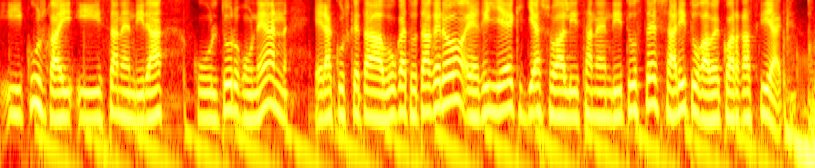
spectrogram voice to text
ikusgai izanen dira kulturgunean. Erakusketa bukatuta gero, egileek jasoal izanen dituzte saritu gabeko argazkiak.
